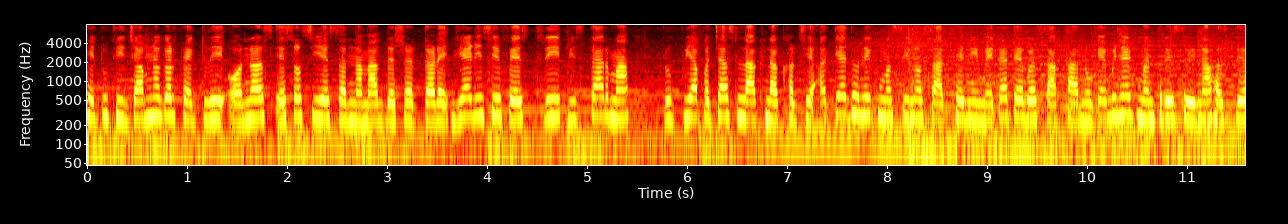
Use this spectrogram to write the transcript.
હેતુથી જામનગર ફેક્ટરી ઓનર્સ એસોસિએશનના માર્ગદર્શન તળે જીઆઈડીસી ફેઝ થ્રી વિસ્તારમાં રૂપિયા પચાસ લાખના ખર્ચે અત્યાધુનિક મશીનો સાથેની મેટા ટેબલ શાખાનું કેબિનેટ મંત્રી શ્રીના હસ્તે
